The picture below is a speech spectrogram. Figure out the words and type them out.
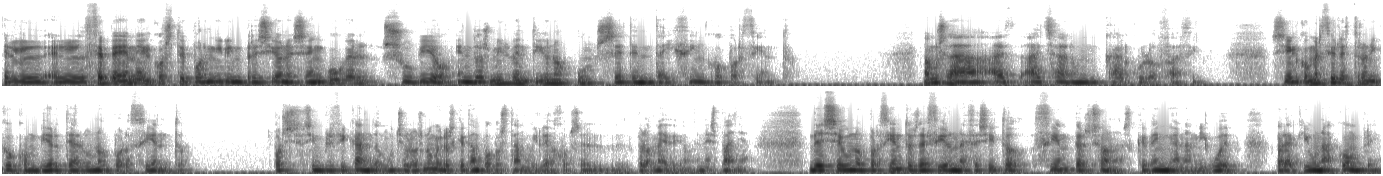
el, CPM, el coste por mil impresiones en Google, subió en 2021 un 75%. Vamos a, echar un cálculo fácil. Si el comercio electrónico convierte al 1%, por simplificando mucho los números, que tampoco está muy lejos el promedio en España, de ese 1%, es decir, necesito 100 personas que vengan a mi web para que una compre,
